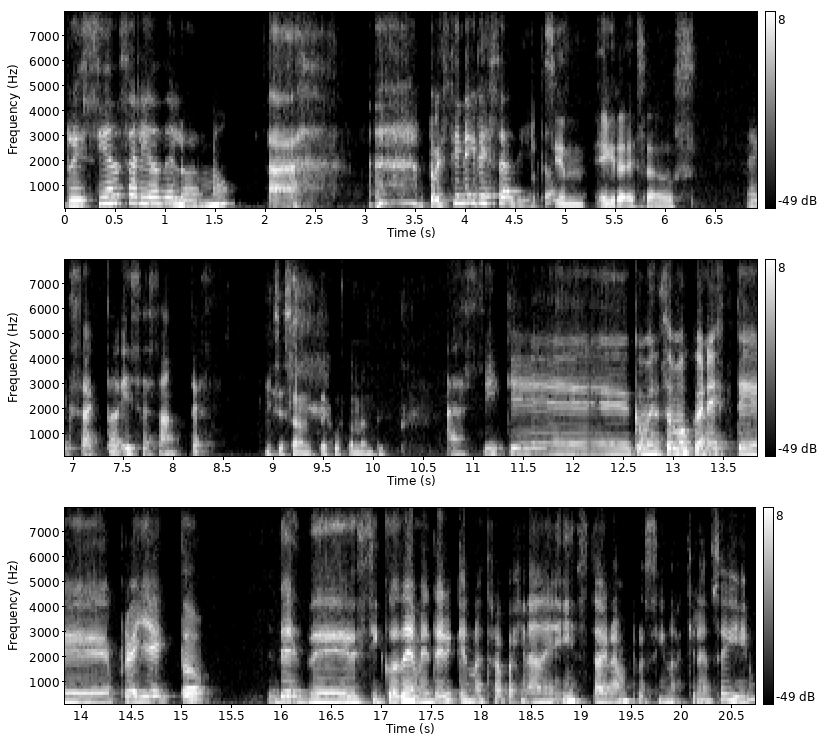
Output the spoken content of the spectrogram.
recién salidos del horno. Ah Recién egresaditos. Recién egresados. Exacto, y cesantes. Y cesantes, justamente. Así que comenzamos con este proyecto desde Psicodemeter, que es nuestra página de Instagram, por si nos quieren seguir.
